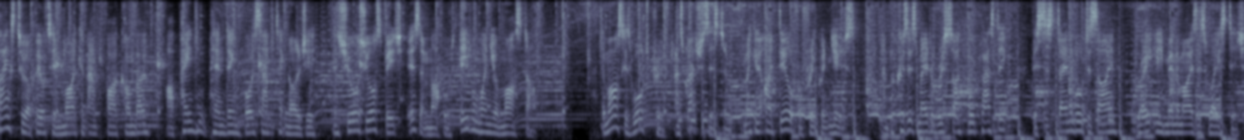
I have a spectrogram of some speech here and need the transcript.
Thanks to a built-in mic and amplifier combo, our patent-pending voice amp technology ensures your speech isn't muffled even when you're masked up. The mask is waterproof and scratch resistant, making it ideal for frequent use. And because it's made of recyclable plastic, this sustainable design greatly minimises wastage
